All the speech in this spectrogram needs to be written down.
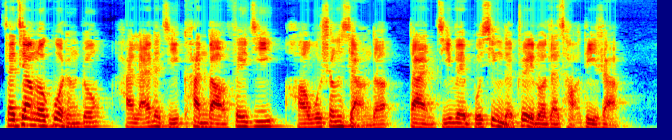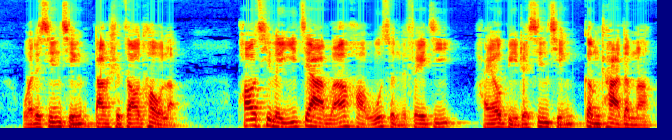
在降落过程中还来得及看到飞机毫无声响的，但极为不幸的坠落在草地上。我的心情当时糟透了，抛弃了一架完好无损的飞机，还有比这心情更差的吗？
